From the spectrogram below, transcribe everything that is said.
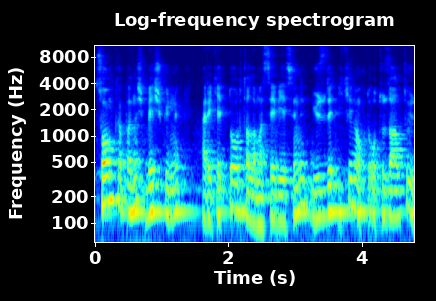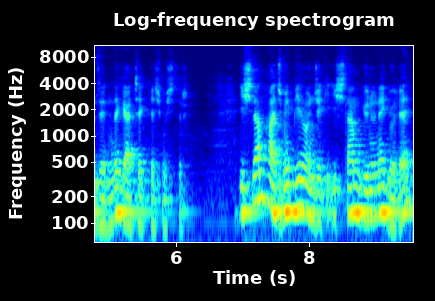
Son kapanış 5 günlük hareketli ortalama seviyesinin %2.36 üzerinde gerçekleşmiştir. İşlem hacmi bir önceki işlem gününe göre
